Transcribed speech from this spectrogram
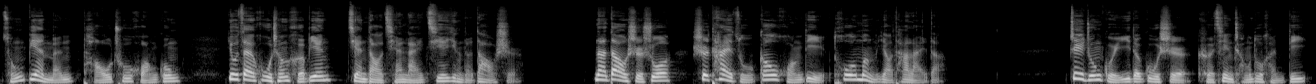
从便门逃出皇宫，又在护城河边见到前来接应的道士。那道士说是太祖高皇帝托梦要他来的。这种诡异的故事可信程度很低，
